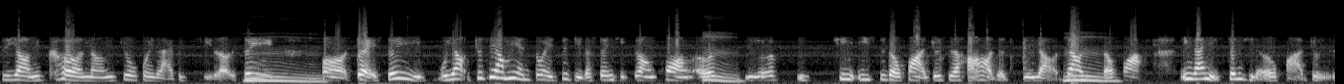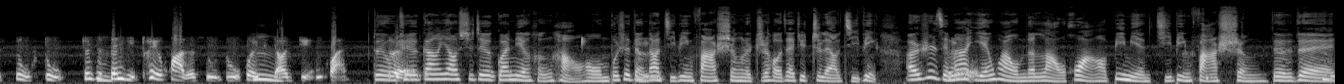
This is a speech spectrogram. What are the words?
吃药，你可能就会来不及了。所以，嗯、呃，对，所以不要就是要面对自己的身体状况，而而听医师的话，就是好好的吃药。这样子的话，嗯、应该你身体的恶化就是速度，就是身体退化的速度会比较减缓。嗯对，我觉得刚刚药师这个观念很好哦。我们不是等到疾病发生了之后再去治疗疾病，而是怎么样延缓我们的老化哦，避免疾病发生，对不对？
